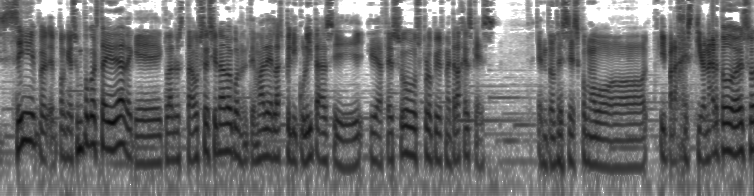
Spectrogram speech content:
Sí, porque es un poco esta idea de que, claro, está obsesionado con el tema de las peliculitas y, y de hacer sus propios metrajes, que es entonces es como... Y para gestionar todo eso,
